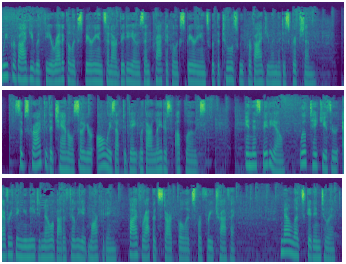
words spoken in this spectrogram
We provide you with theoretical experience in our videos and practical experience with the tools we provide you in the description. Subscribe to the channel so you're always up to date with our latest uploads. In this video, we'll take you through everything you need to know about affiliate marketing 5 rapid start bullets for free traffic. Now let's get into it.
